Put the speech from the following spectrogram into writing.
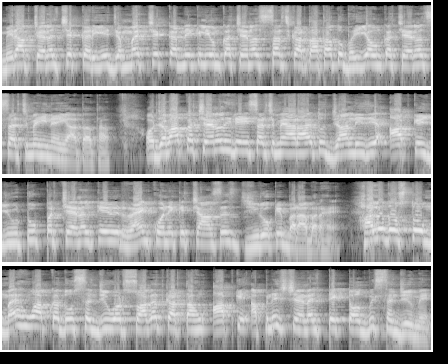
मेरा आप चैनल चेक करिए। जब मैं चेक करने के लिए उनका चैनल सर्च करता था तो भैया उनका चैनल सर्च में ही नहीं आता था। और जब आपका चैनल ही नहीं सर्च में आ रहा है तो जान लीजिए आपके यूट्यूब पर चैनल के रैंक होने के चांसेस ज़ीरो के बराबर है। हेलो दोस्तों, मैं हूँ आपका दोस्त संजीव और स्वागत करता हूँ आपके अपने चैनल टेक टॉक भी संजीव में।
